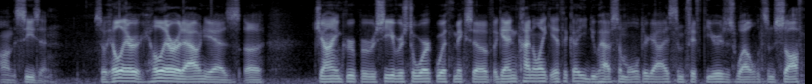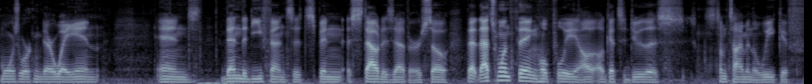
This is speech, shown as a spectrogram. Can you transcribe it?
on the season, so he'll air he'll air it out. He has a giant group of receivers to work with. Mix of again, kind of like Ithaca, you do have some older guys, some fifth years as well, with some sophomores working their way in, and then the defense. It's been as stout as ever. So that that's one thing. Hopefully, I'll, I'll get to do this sometime in the week if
